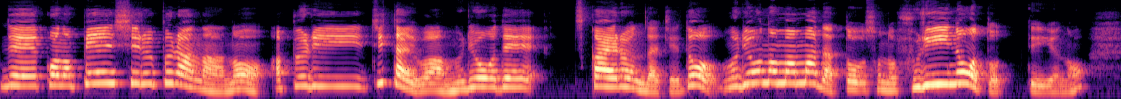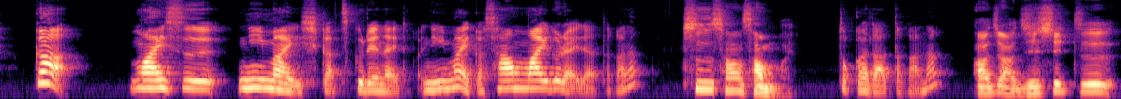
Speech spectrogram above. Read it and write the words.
う。で、このペンシルプラナーのアプリ自体は無料で使えるんだけど、無料のままだとそのフリーノートっていうのが枚数2枚しか作れないとか、2枚か3枚ぐらいだったかな？通算3枚。とかだったかな？あ、じゃあ実質、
